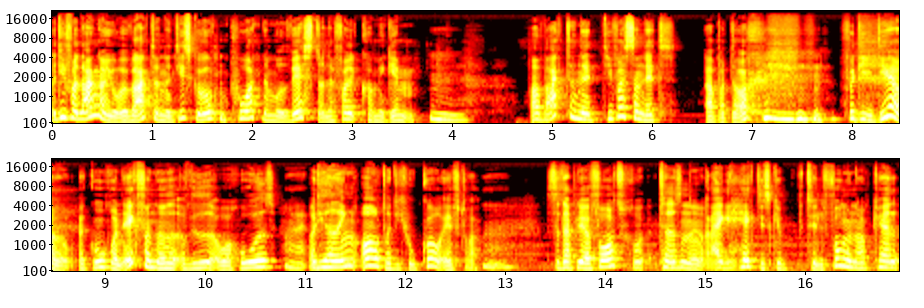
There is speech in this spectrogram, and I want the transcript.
Og de forlanger jo, at vagterne de skal åbne portene mod vest og lade folk komme igennem. Mm. Og vagterne, de var sådan lidt abadok, fordi de har jo af gode grund ikke fået noget at vide overhovedet, Nej. og de havde ingen ordre, de kunne gå efter. Mm. Så der bliver foretaget sådan en række hektiske telefonopkald,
